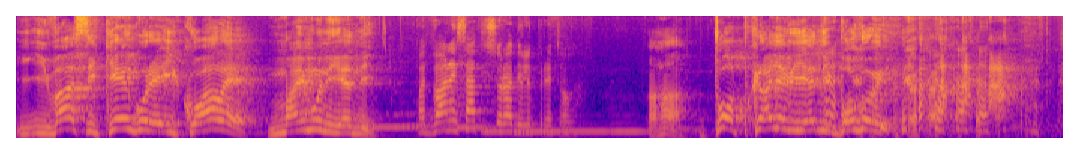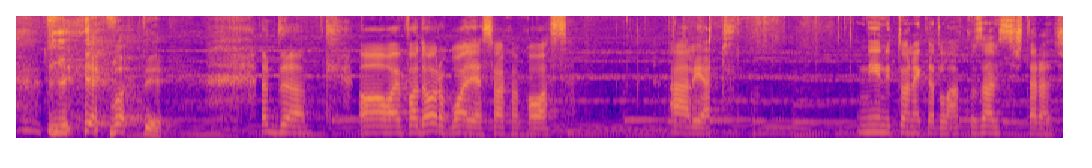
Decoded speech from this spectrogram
i, i vas i kengure i koale, majmuni jedni. Pa 12 sati su radili pre toga. Aha, top kraljevi jedni bogovi. Jebate. Da. Ovaj, pa dobro, bolje je svakako osam. Ali eto. Nije ni to nekad lako, zavisi šta radiš.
